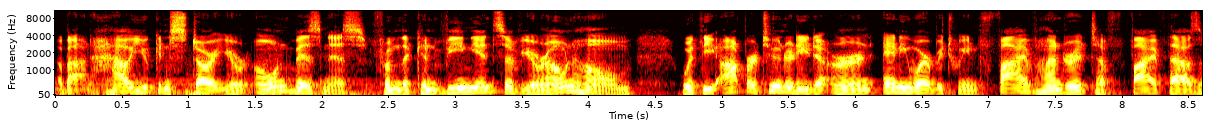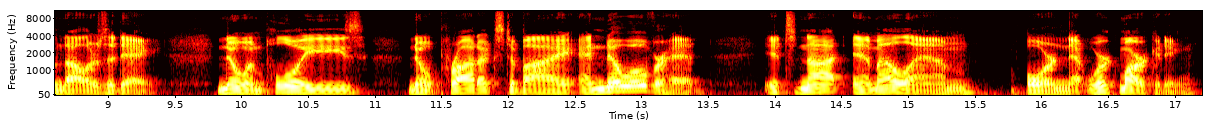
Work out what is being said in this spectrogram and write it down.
about how you can start your own business from the convenience of your own home with the opportunity to earn anywhere between $500 to $5,000 a day. No employees, no products to buy, and no overhead. It's not MLM or network marketing.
